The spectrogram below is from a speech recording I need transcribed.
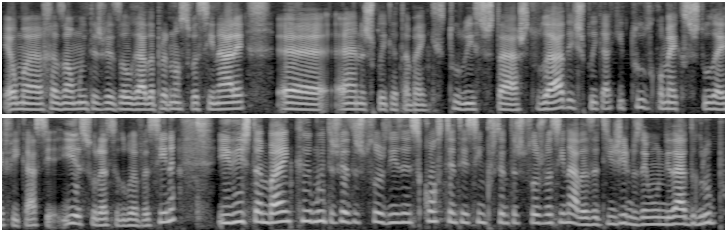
é uma razão muitas vezes alegada para não se vacinarem. Uh, a Ana explica também que tudo isso está estudado e explica aqui tudo como é que se estuda a eficácia e a segurança de uma vacina. E diz também que muitas vezes as pessoas dizem se com 75% das pessoas vacinadas atingirmos a imunidade de grupo,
